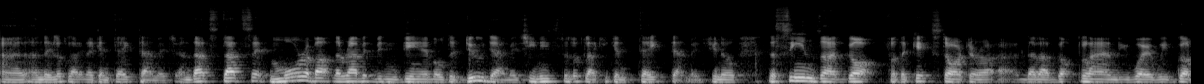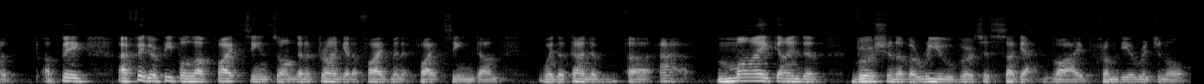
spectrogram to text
uh, and they look like they can take damage. And that's that's it. More about the rabbit being, being able to do damage. He needs to look like he can take damage. You know, the scenes I've got for the Kickstarter uh, that I've got planned, where we've got a a big. I figure people love fight scenes, so I'm going to try and get a five minute fight scene done with a kind of uh, uh, my kind of version of a Ryu versus Sagat vibe from the original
